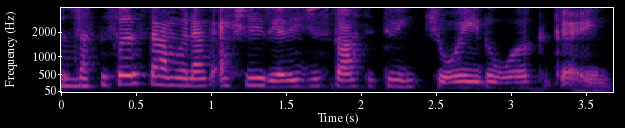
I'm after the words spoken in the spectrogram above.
it's Mm. like the first time when I've actually really just started to enjoy the work again.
